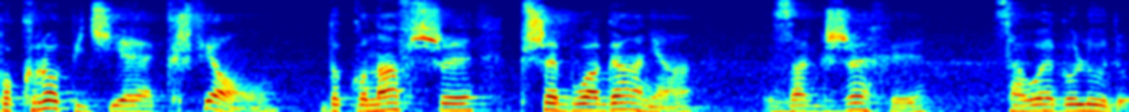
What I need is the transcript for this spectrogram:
pokropić je krwią, dokonawszy przebłagania za grzechy całego ludu.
